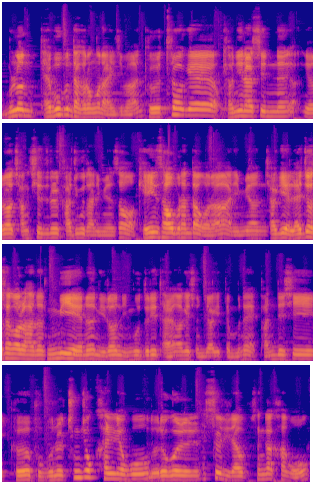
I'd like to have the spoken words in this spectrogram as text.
물론 대부분 다 그런 건 아니지만 그 트럭에 견인할 수 있는 여러 장치들을 가지고 다니면서 개인 사업을 한다거나 아니면 자기의 레저 생활을 하는 북미에는 이런 인구들이 다양하게 존재하기 때문에 반드시 그 부분을 충족하려고 노력을 했으리라고 생각하고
